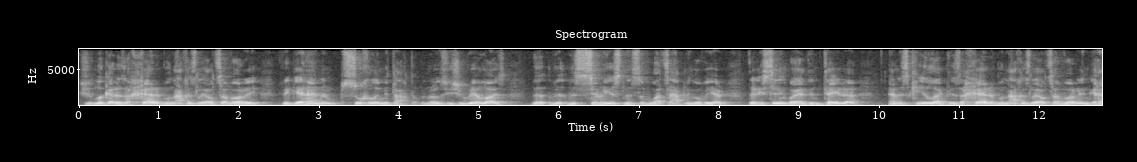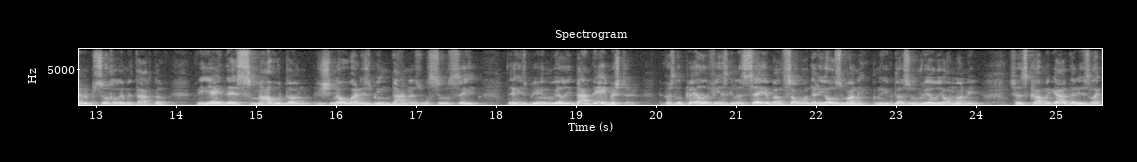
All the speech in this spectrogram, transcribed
You should look at it as a cherev munachas le'al tzavori v'gehenim psuchale mitachtav. In other words, you should realize the, the, the, seriousness of what's happening over here, that he's sitting by a dentata, and it's keel like there's a cherev munachas le'al tzavori and gehenim psuchale mitachtav, V'yede smahudon, he should know what is being done, as we'll soon see, that he's being really done the Eberster. Because Lepel, if he's going to say about someone that he owes money, I mean, he doesn't really owe money, so it's coming out that he's like,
